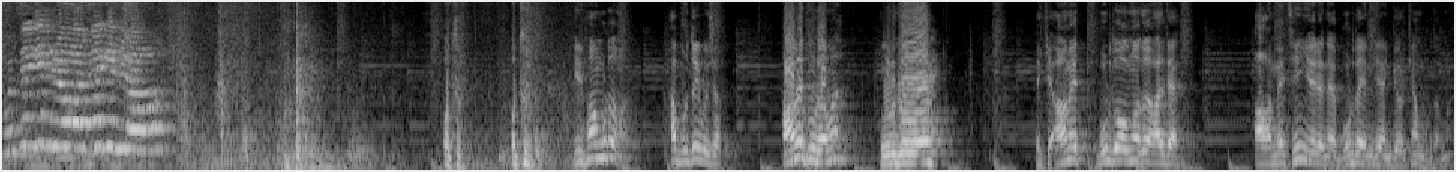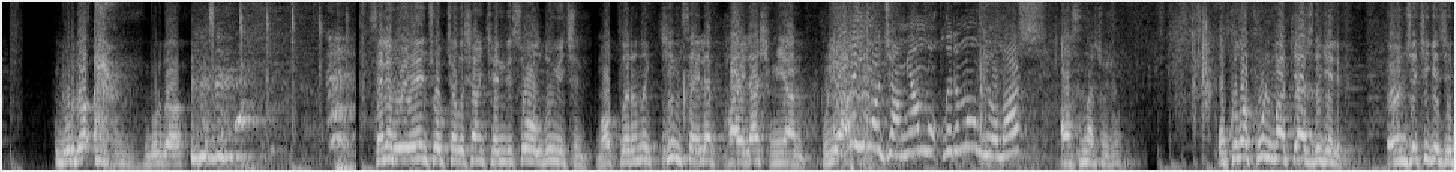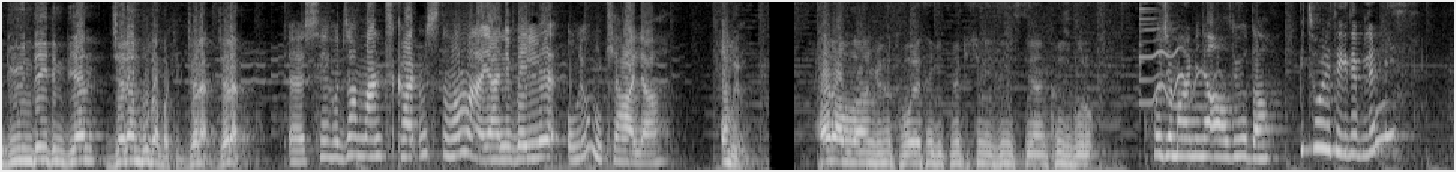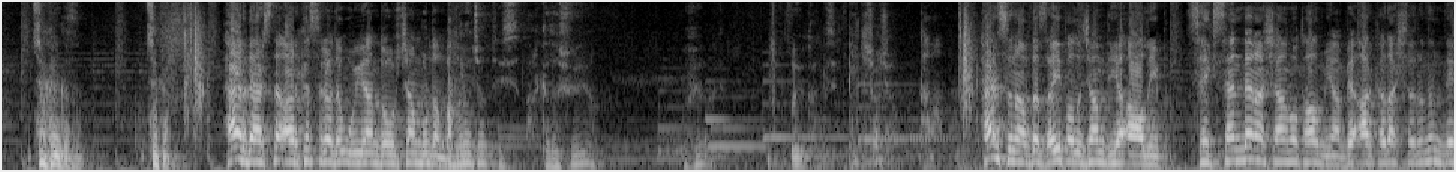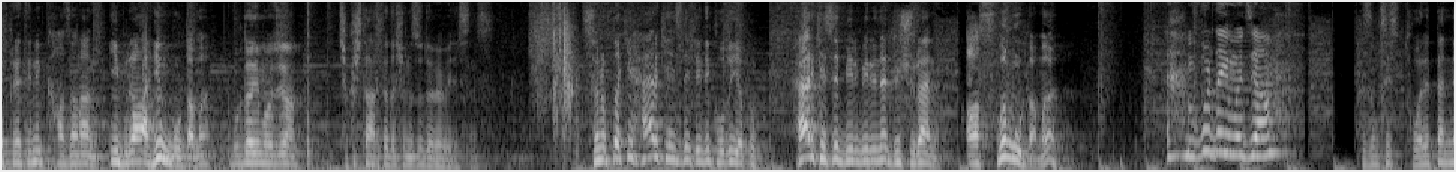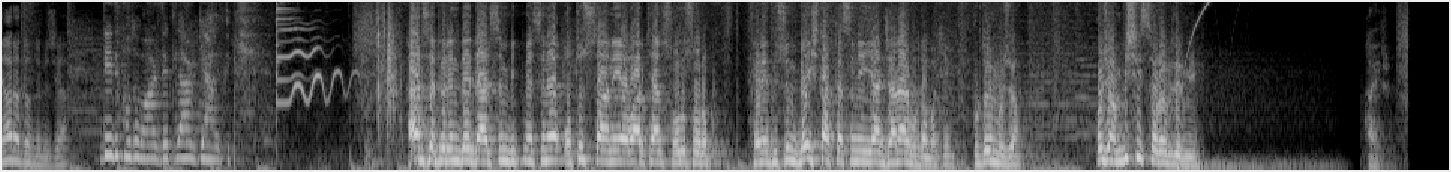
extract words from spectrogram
Hoca geliyor, hoca geliyor. Otur. Otur. İrfan burada mı? Ha buradayım hocam. Ahmet burada mı? Burada. Peki Ahmet burada olmadığı halde Ahmet'in yerine buradayım diyen Görkem burada mı? Burada. burada. Sene boyu en çok çalışan kendisi olduğu için notlarını kimseyle paylaşmayan Fulya. Buradayım hocam ya notlarımı alıyorlar. Alsınlar çocuğum. Okula full makyajlı gelip önceki gece düğündeydim diyen Ceren burada bakayım. Ceren, Ceren. Ee, şey hocam ben çıkartmıştım ama yani belli oluyor mu ki hala? Oluyor. Her Allah'ın günü tuvalete gitmek için izin isteyen kız grubu... Hocam Armine ağlıyor da. Bir tuvalete gidebilir miyiz? Çıkın kızım. Çıkın. Her derste arka sırada uyuyan Doğuşcan buradan bakayım. hocam sessiz. Arkadaş uyuyor. Uyuyor bak. Uyu kanka sen. Peki çocuğum, tamam. Her sınavda zayıf alacağım diye ağlayıp 80'den aşağı not almayan ve arkadaşlarının nefretini kazanan İbrahim burada mı? Buradayım hocam. Çıkışta arkadaşınızı dövebilirsiniz. Sınıftaki herkesle dedikodu yapıp herkesi birbirine düşüren Aslı burada mı? Buradayım hocam. Kızım siz tuvaletten ne ara döndünüz ya? Dedikodu var dediler geldik. Her seferinde dersin bitmesine 30 saniye varken soru sorup teneffüsün 5 dakikasını yiyen Caner burada bakayım. Buradayım hocam. Hocam bir şey sorabilir miyim? Hayır.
